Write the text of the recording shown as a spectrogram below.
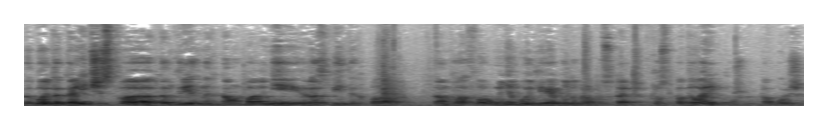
какое-то количество конкретных компаний, разбитых по там платформ у меня будет, я их буду пропускать, просто поговорить, может быть, побольше.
